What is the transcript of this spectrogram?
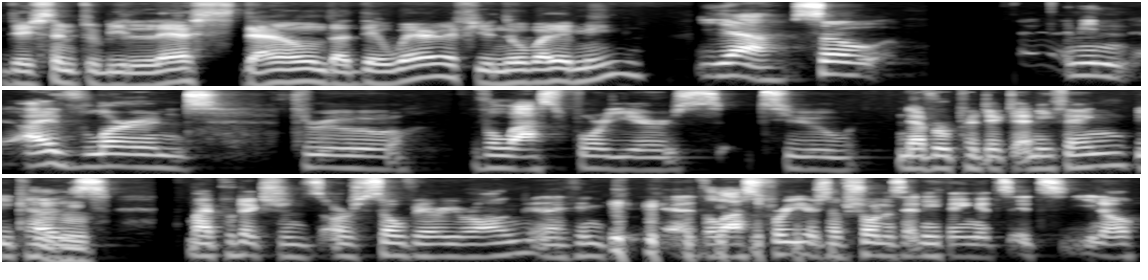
they seem to be less down than they were. If you know what I mean? Yeah. So, I mean, I've learned through the last four years to never predict anything because mm-hmm. My predictions are so very wrong. And I think the last four years have shown us anything. It's it's you know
